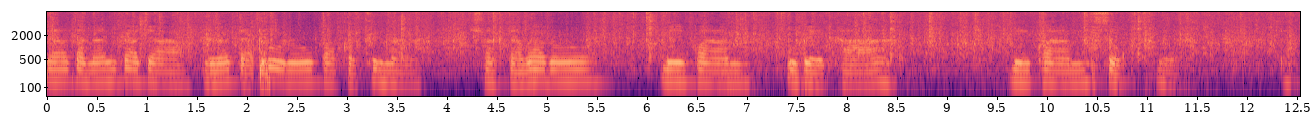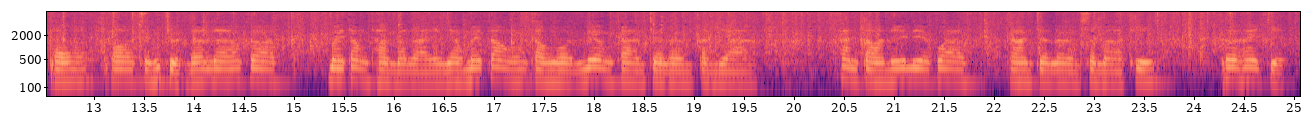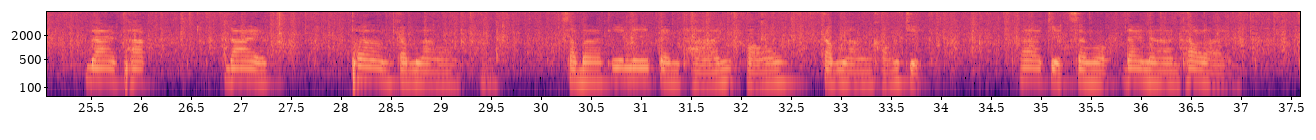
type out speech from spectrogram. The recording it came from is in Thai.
แล้วตอนนั้นก็จะเหลือแต่ผู้รู้ปรากฏขึ้นมา สักแต่ว่ารู้มีความอุเบกขา มีความสุขพอพอถึงจุดนั้นแล้วก็ไม่ต้องทำอะไร ยังไม่ต้องกังวลเรื่องการเจริญปัญญา ขั้นตอนนี้เรียกว่าการเจริญสมาธิ เพื่อให้จิต ได้พักได้เพิ่มกำลัง สมาธินี้เป็นฐานของกำลังของจิต ถ้าจิตสงบได้นานเท่าไหร่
